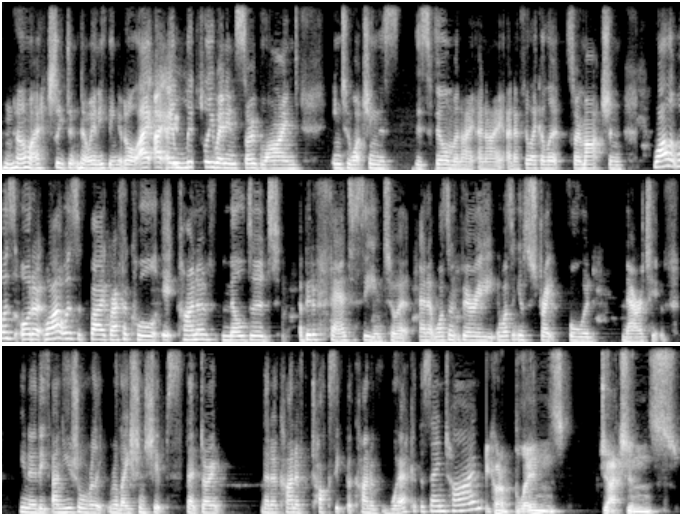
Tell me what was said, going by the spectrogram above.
No, I actually didn't know anything at all. I, I, I literally went in so blind into watching this this film, and I and I and I feel like I learnt so much. And while it was auto, while it was biographical, it kind of melded a bit of fantasy into it, and it wasn't very, it wasn't your straightforward narrative. You know, these unusual re- relationships that don't that are kind of toxic but kind of work at the same time. It kind of blends Jackson's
